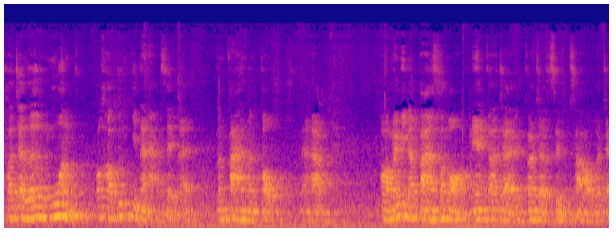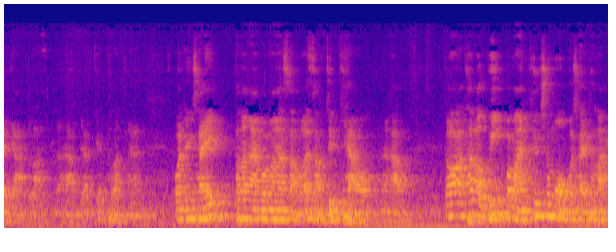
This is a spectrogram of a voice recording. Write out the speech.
เขาจะเริ่มง่วง เพราะเขาเพิ่งกินอาหารเสร็จแล้ว น้ำตาลมันตกนะครับ พอไม่มีน้ำตาลสมองเนี่ยก็จะก็จะซึมเศร้าก็จะอยากหลับนะครับ อยากเก็บพลังงาน วันหนึ่งใช้พลังงานประมาณ230 แคลนะครับ ก็ถ้าเราวิ่งประมาณครึ่งชั่วโมงก็ใช้พลัง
